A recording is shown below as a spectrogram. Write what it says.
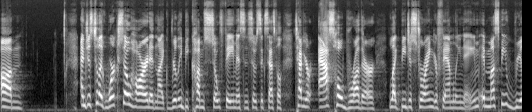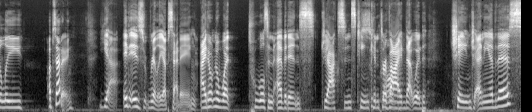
Um and just to like work so hard and like really become so famous and so successful to have your asshole brother like be destroying your family name, it must be really upsetting. Yeah, it is really upsetting. I don't know what tools and evidence Jackson's team can provide that would change any of this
